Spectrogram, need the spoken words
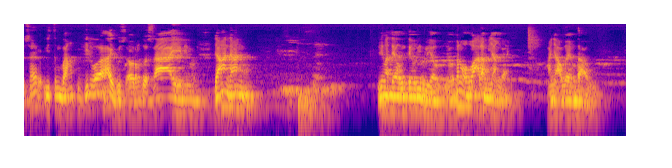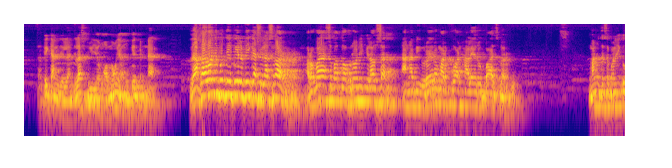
Saya hitam banget begini, wah ibu orang tua saya ini. Jangan, jangan. Ini mah teori, beliau. Ya, kan Allah alam ya enggak. Hanya Allah yang tahu. Tapi kan jelas-jelas beliau ngomong yang mungkin benar. Zakaro nyebutin fil fikas fil asrar. Arba sebat Tabrani fil ausat. An Abi Hurairah marfu'an halai rupa marfu. Man uta sapane iku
